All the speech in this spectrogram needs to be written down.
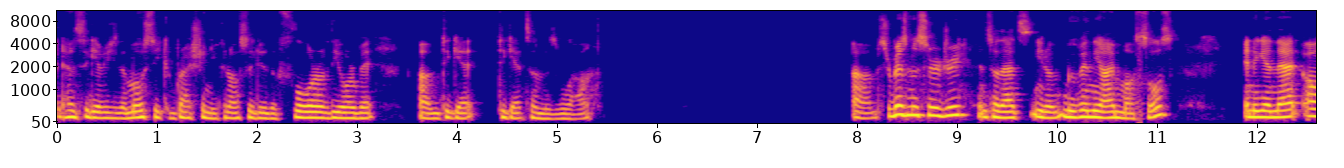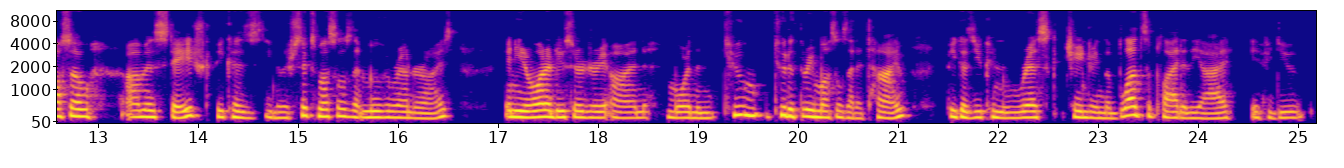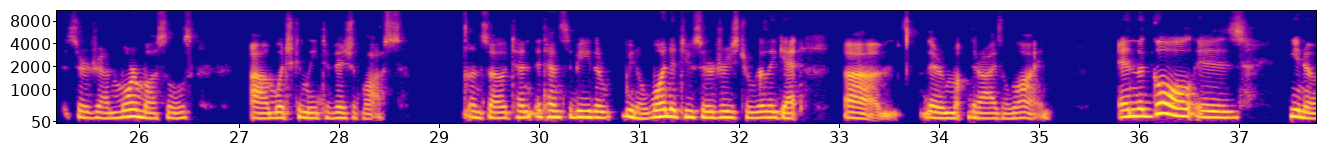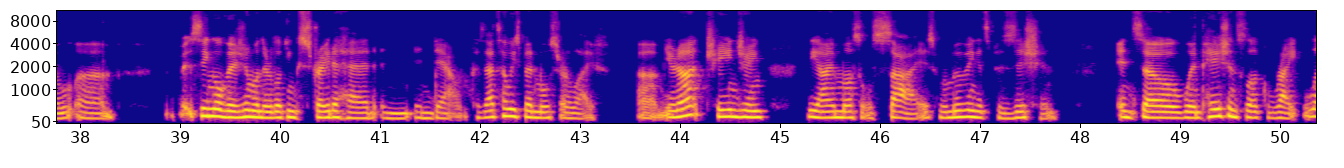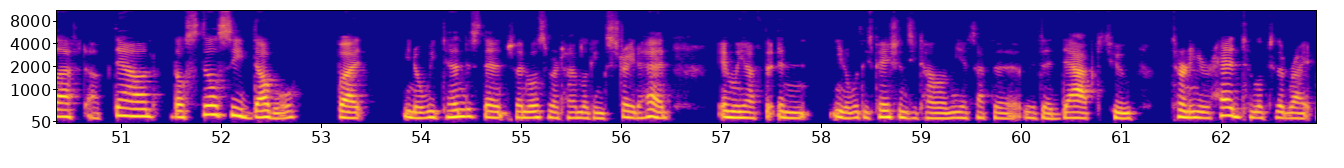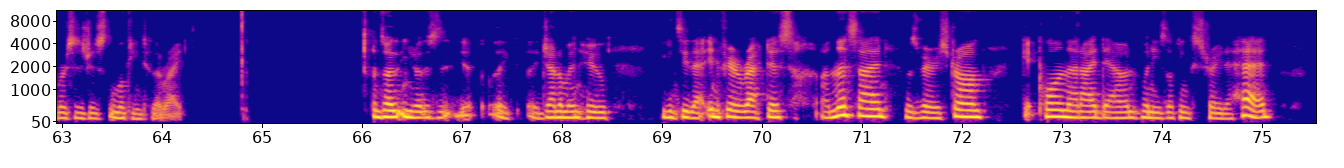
it tends to give you the most decompression. You can also do the floor of the orbit um, to get to get some as well. Um, strabismus surgery, and so that's you know moving the eye muscles, and again that also um, is staged because you know there's six muscles that move around our eyes, and you don't want to do surgery on more than two two to three muscles at a time because you can risk changing the blood supply to the eye if you do surgery on more muscles, um, which can lead to vision loss. And so it, ten, it, tends to be the you know one to two surgeries to really get um, their their eyes aligned. And the goal is you know um, single vision when they're looking straight ahead and, and down because that's how we spend most of our life. Um, you're not changing the eye muscle size; we're moving its position. And so when patients look right, left, up, down, they'll still see double, but you know, we tend to spend, most of our time looking straight ahead and we have to, and, you know, with these patients, you tell them you have to, we have to adapt to turning your head to look to the right versus just looking to the right. And so, you know, this is like a gentleman who you can see that inferior rectus on this side was very strong, get pulling that eye down when he's looking straight ahead.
